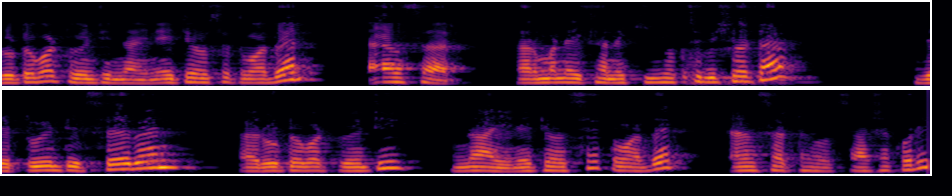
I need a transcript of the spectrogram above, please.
root over twenty nine এটা হচ্ছে তোমাদের অ্যান্সার তার মানে এখানে কি হচ্ছে বিষয়টা? যে টোয়েন্টি সেভেন আর রুট ওভার টোয়েন্টি নাইন এটা হচ্ছে তোমাদের অ্যান্সারটা হচ্ছে। আশা করি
